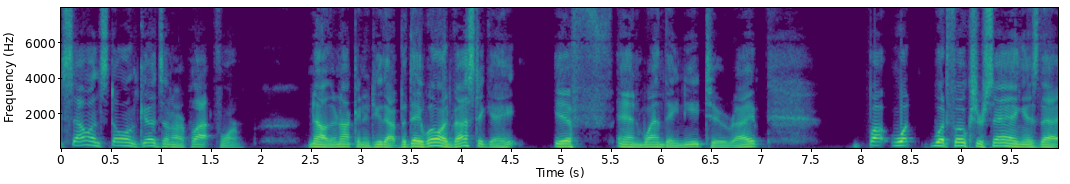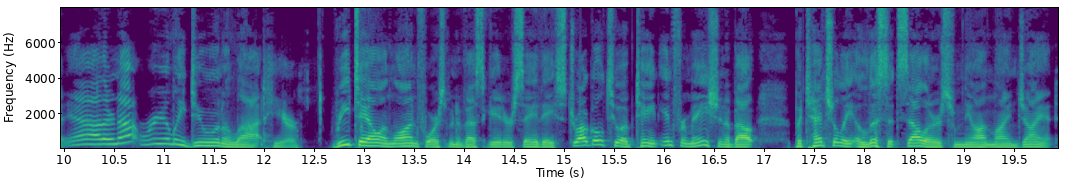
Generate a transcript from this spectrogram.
selling stolen goods on our platform? No, they're not going to do that, but they will investigate if and when they need to, right? But what, what folks are saying is that, yeah, they're not really doing a lot here. Retail and law enforcement investigators say they struggle to obtain information about potentially illicit sellers from the online giant.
